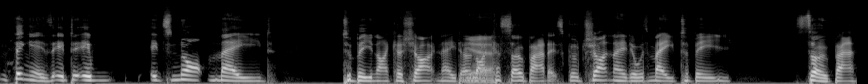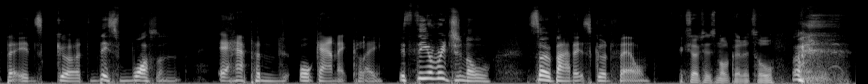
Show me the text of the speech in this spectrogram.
the thing is, it it it's not made to be like a Sharknado, Yeah. like a so bad it's good. Sharknado was made to be so bad that it's good. This wasn't. It happened organically. It's the original so bad it's good film. Except it's not good at all.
